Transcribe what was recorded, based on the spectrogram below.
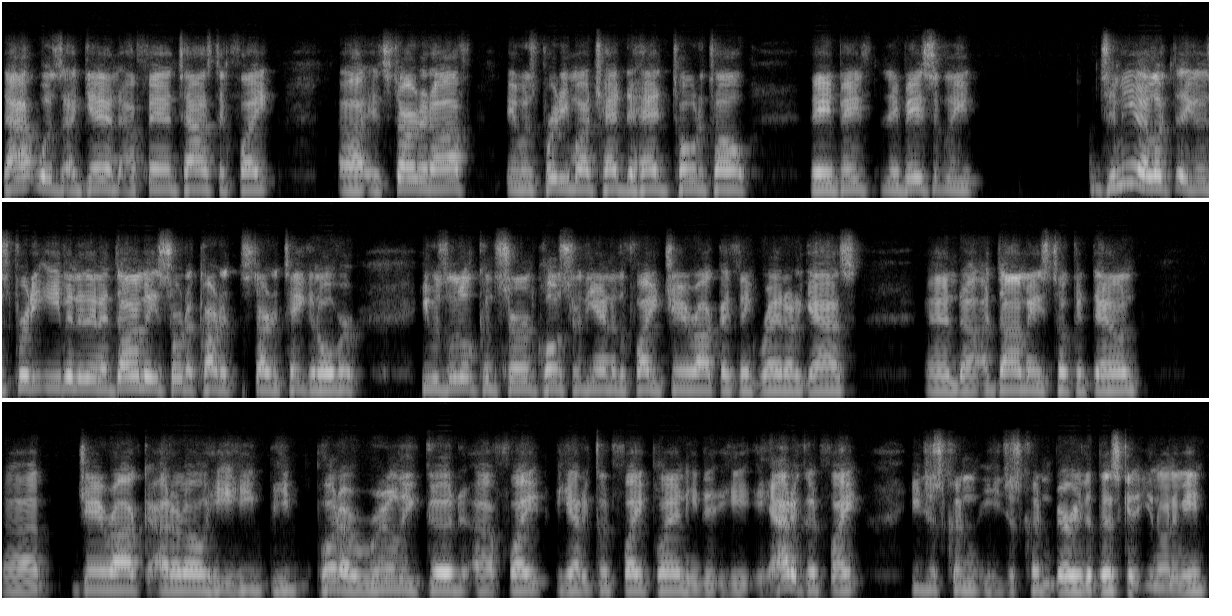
That was again a fantastic fight. Uh, it started off. It was pretty much head to head, toe to toe. They ba- they basically to me, I looked it was pretty even, and then Adame sort of started, taking over. He was a little concerned closer to the end of the fight. J Rock, I think, ran out of gas, and uh, Adames took it down. Uh, J Rock, I don't know. He he he put a really good uh, fight. He had a good fight plan. He did. He, he had a good fight. He just couldn't. He just couldn't bury the biscuit. You know what I mean?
